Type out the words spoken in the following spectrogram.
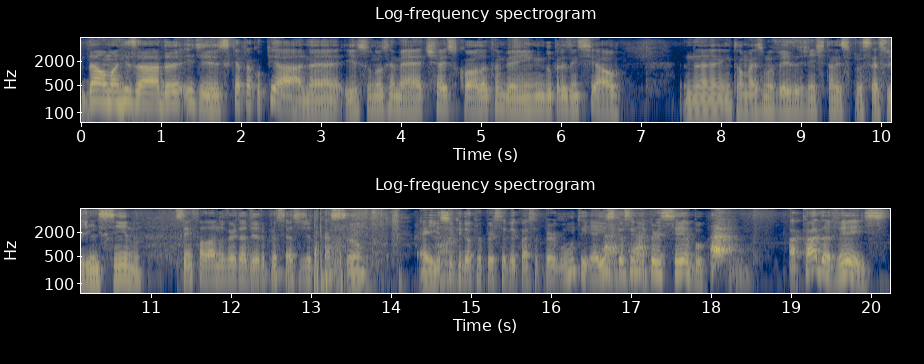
dá uma risada e diz que é para copiar, né? Isso nos remete à escola também do presencial, né? Então, mais uma vez, a gente está nesse processo de ensino sem falar no verdadeiro processo de educação. É isso que deu para perceber com essa pergunta e é isso que eu sempre percebo a cada vez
